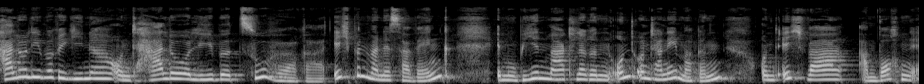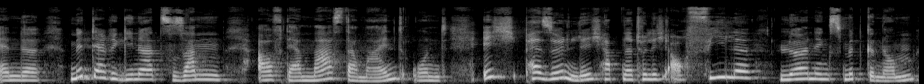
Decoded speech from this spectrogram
Hallo liebe Regina und hallo liebe Zuhörer. Ich bin Vanessa Wenk, Immobilienmaklerin und Unternehmerin und ich war am Wochenende mit der Regina zusammen auf der Mastermind und ich persönlich habe natürlich auch viele Learnings mitgenommen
